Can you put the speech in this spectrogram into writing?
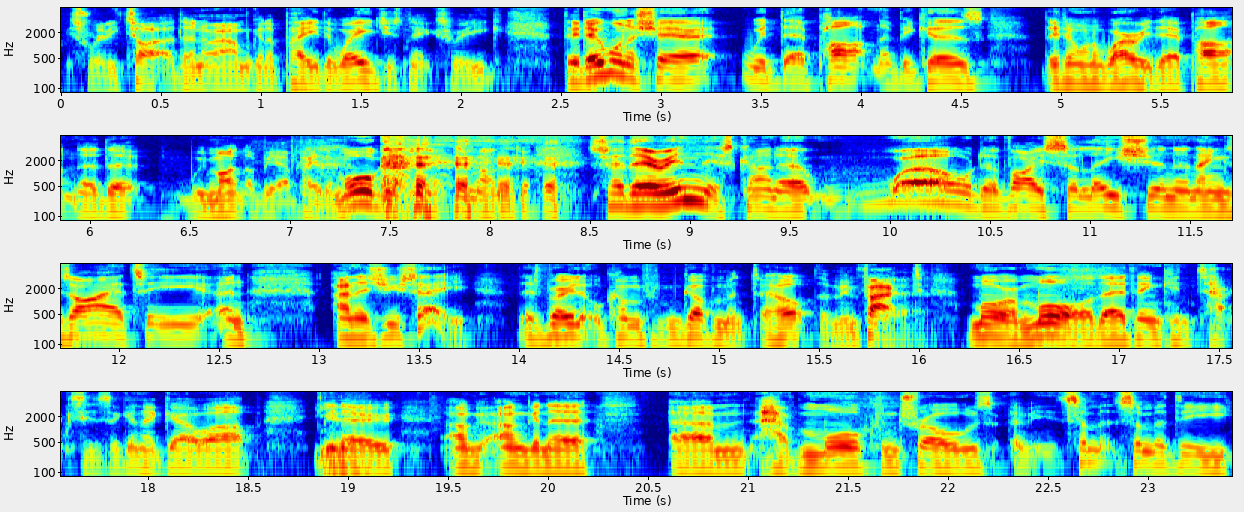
it's really tight. I don't know how I'm going to pay the wages next week. They don't want to share with their partner because they don't want to worry their partner that we might not be able to pay the mortgage next month. So they're in this kind of world of isolation and anxiety, and and as you say, there's very little coming from government to help them. In fact, more and more they're thinking taxes are going to go up. You know, I'm, I'm going to um, have more controls. I mean, some some of the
